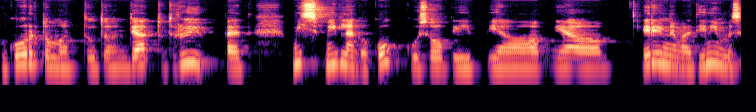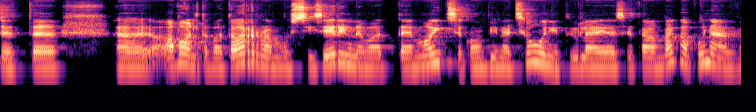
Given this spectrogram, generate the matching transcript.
kui kordumatud on teatud rüüped, mis millega kokku sobib ja, ja erinevad inimesed äh, avaldavad arvamust siis erinevate maitsekombinatsioonide üle ja seda on väga põnev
